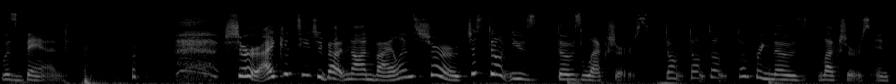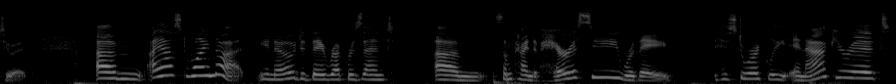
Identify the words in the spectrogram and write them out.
was banned. sure, I could teach about nonviolence, sure. Just don't use those lectures. Don't don't don't don't bring those lectures into it. Um, I asked why not. You know, did they represent um, some kind of heresy? Were they historically inaccurate?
